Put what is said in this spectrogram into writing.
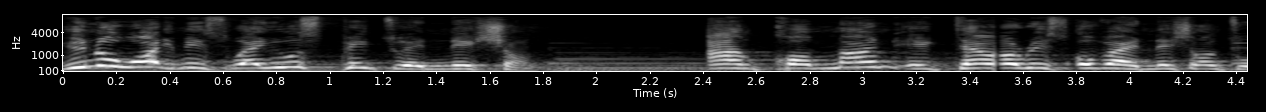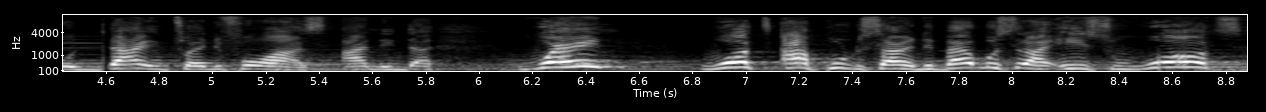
You know what it means when you speak to a nation and command a terrorist over a nation to die in 24 hours. And when what happened to Samuel, the Bible says that his words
